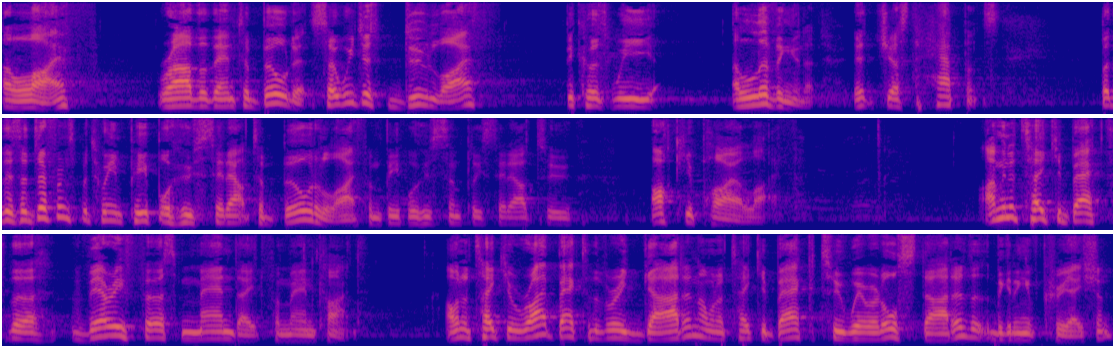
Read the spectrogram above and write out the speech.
a life rather than to build it. So we just do life because we are living in it. It just happens. But there's a difference between people who set out to build a life and people who simply set out to occupy a life. I'm going to take you back to the very first mandate for mankind. I want to take you right back to the very garden. I want to take you back to where it all started at the beginning of creation.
